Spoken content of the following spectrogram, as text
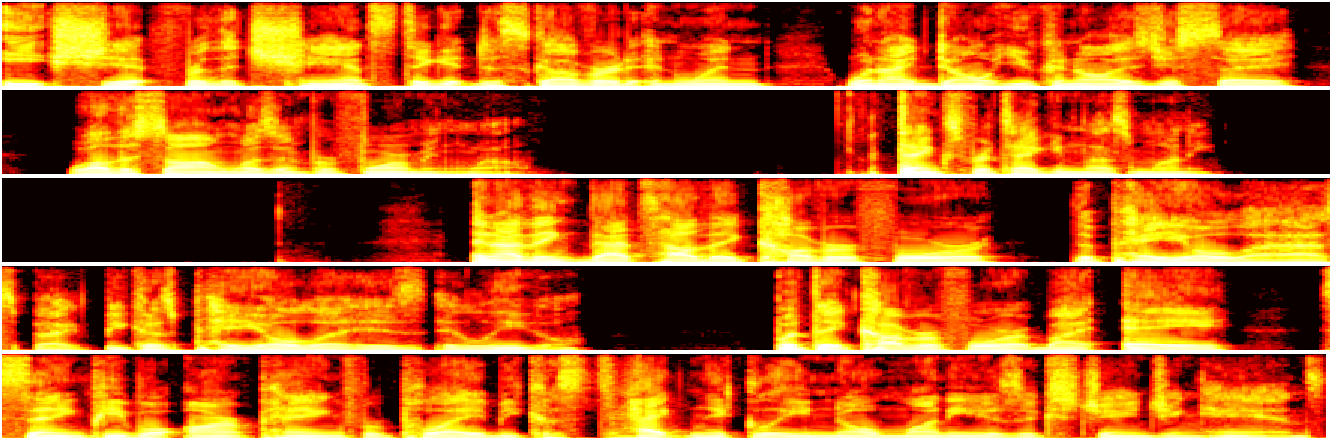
eat shit for the chance to get discovered and when when I don't you can always just say, "Well, the song wasn't performing well." Thanks for taking less money. And I think that's how they cover for the payola aspect because payola is illegal. But they cover for it by A saying people aren't paying for play because technically no money is exchanging hands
